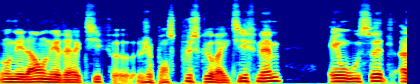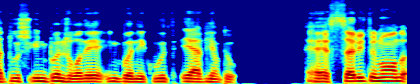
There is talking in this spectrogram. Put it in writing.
On est là, on est réactif, euh, je pense plus que réactif même. Et on vous souhaite à tous une bonne journée, une bonne écoute et à bientôt. Eh, salut tout le monde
